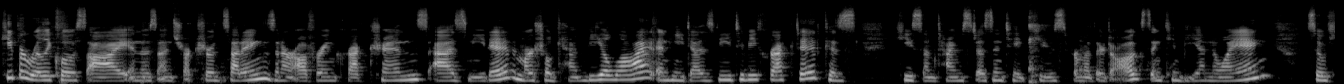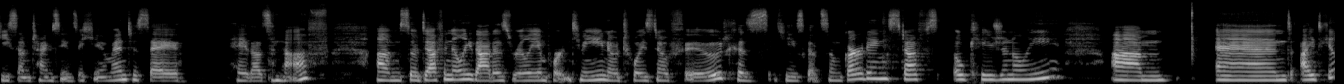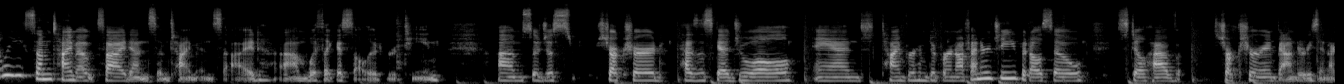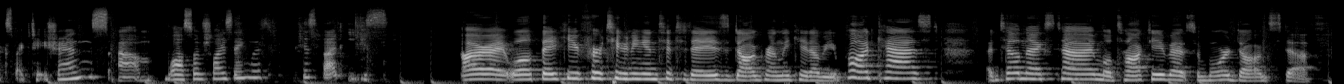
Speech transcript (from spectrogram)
keep a really close eye in those unstructured settings and are offering corrections as needed. Marshall can be a lot and he does need to be corrected because he sometimes doesn't take cues from other dogs and can be annoying. So he sometimes needs a human to say, hey, that's enough. Um, so definitely that is really important to me. No toys, no food, because he's got some guarding stuff occasionally. Um, and ideally some time outside and some time inside um, with like a solid routine. Um, so just structured, has a schedule and time for him to burn off energy, but also still have structure and boundaries and expectations um, while socializing with his buddies. All right. Well, thank you for tuning into today's Dog Friendly KW podcast. Until next time, we'll talk to you about some more dog stuff.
